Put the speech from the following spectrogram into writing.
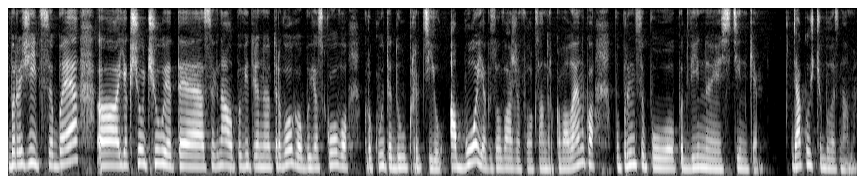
Бережіть себе. Е, якщо чуєте сигнали повітряної тривоги, обов'язково крокуйте до укриттів. Або, як зауважив Олександр Коваленко, по принципу подвійної стінки. Дякую, що були з нами.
